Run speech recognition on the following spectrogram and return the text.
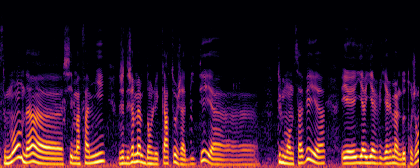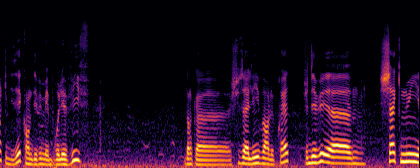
Tout le monde, hein, euh, c'est ma famille. J'ai déjà même dans le quartier où j'habitais, euh, tout le monde savait. hein. Et il y, avait, il y avait même d'autres gens qui disaient qu'on devait me brûler vif. Donc euh, je suis allé voir le prêtre. Je devais euh, chaque nuit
